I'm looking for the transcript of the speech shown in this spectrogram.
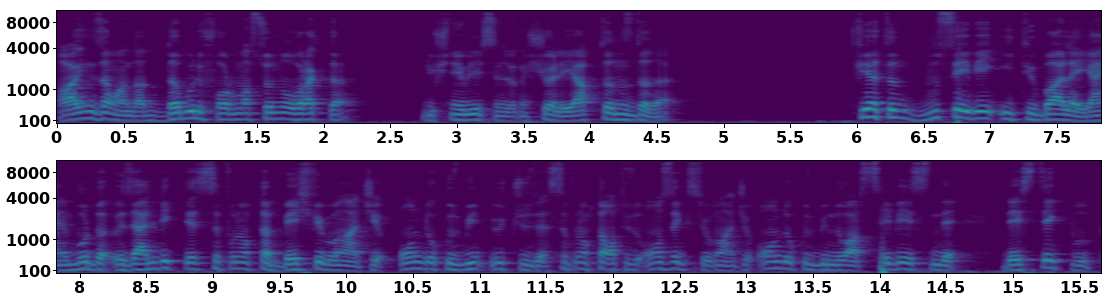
aynı zamanda W formasyonu olarak da düşünebilirsiniz. Bakın şöyle yaptığınızda da fiyatın bu seviye itibariyle yani burada özellikle 0.5 Fibonacci 19.300'e 0.618 Fibonacci 19.000 dolar seviyesinde destek bulup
